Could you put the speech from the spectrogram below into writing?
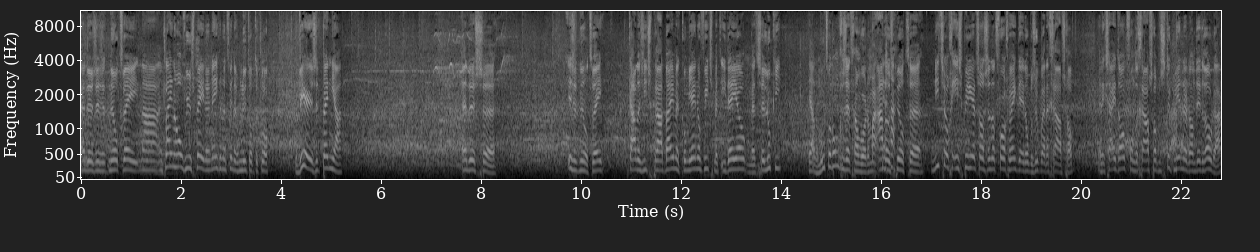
En dus is het 0-2 na een kleine half uur spelen. 29 minuten op de klok. Weer is het Peña. En dus uh, is het 0-2. Kalesic praat bij met Komjenovic, met Ideo, met Seluki. Ja, er moet wat omgezet gaan worden. Maar ADO ja. speelt uh, niet zo geïnspireerd zoals ze dat vorige week deden op bezoek bij de Graafschap. En ik zei het ook, vond de Graafschap een stuk minder dan dit Roda.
